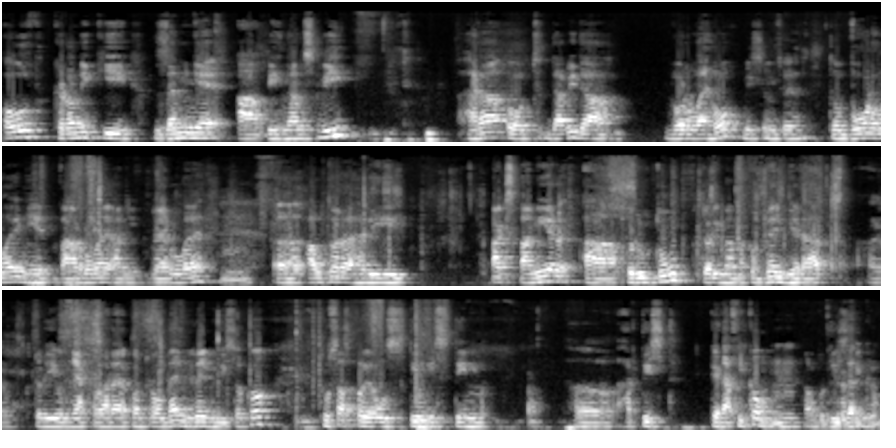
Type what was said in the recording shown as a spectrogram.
Old Kroniky Zemne a vyhnanství. Hra od Davida Vorleho, myslím, že to Vorle, nie Varle ani Verle, mm. autora hry Pax Pamir a Rutu, ktorý mám ako veľmi rád, ktorý u mňa klára kontrol veľmi, veľmi vysoko. Tu sa spojil s tým istým uh, artist grafikom, mm, alebo grafikom.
